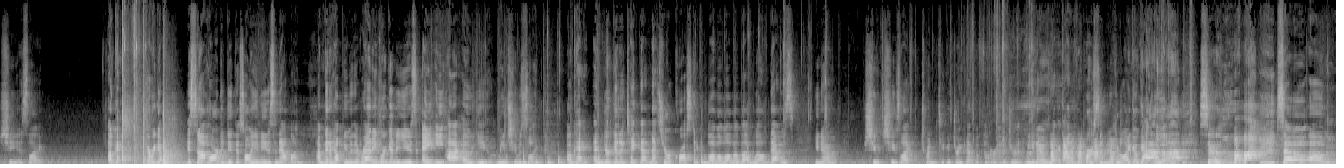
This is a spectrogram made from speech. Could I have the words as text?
she is like, okay, here we go. It's not hard to do this. All you need is an outline. I'm going to help you with it. Ready? We're going to use A E I O U. I mean, she was like, okay, and you're going to take that, and that's your acrostic, and blah blah blah blah blah. Well, that was, you know. She, she's like trying to take a drink out of a fire hydrant, you know, that kind of a person. And you're like, okay, ah, ah. so, so, um,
